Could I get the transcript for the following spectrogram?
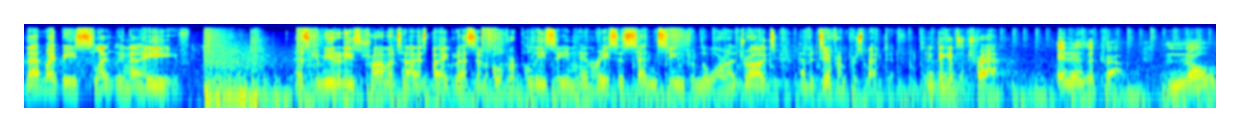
that might be slightly naive. As communities traumatized by aggressive over policing and racist sentencing from the war on drugs have a different perspective. You think it's a trap? It is a trap. No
